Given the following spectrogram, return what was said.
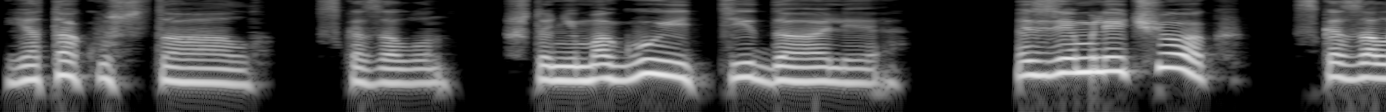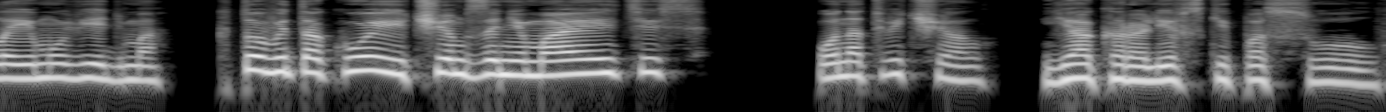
«Я так устал», — сказал он, — «что не могу идти далее». «Землячок», — сказала ему ведьма, — «кто вы такой и чем занимаетесь?» Он отвечал, «Я королевский посол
